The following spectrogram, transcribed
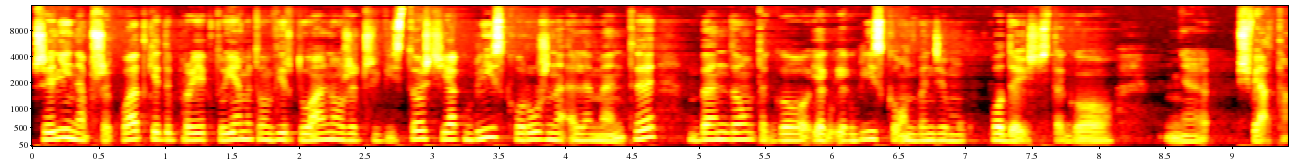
Czyli na przykład, kiedy projektujemy tą wirtualną rzeczywistość, jak blisko różne elementy będą tego, jak, jak blisko on będzie mógł podejść tego nie, świata.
